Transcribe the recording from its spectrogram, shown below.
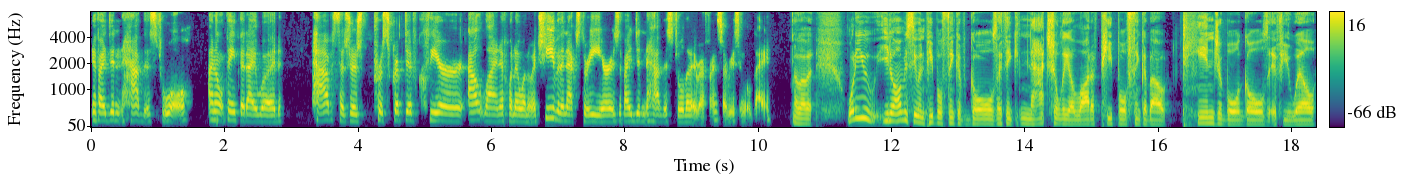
if I didn't have this tool. I don't think that I would have such a prescriptive, clear outline of what I want to achieve in the next three years if I didn't have this tool that I reference every single day. I love it. What do you, you know, obviously when people think of goals, I think naturally a lot of people think about tangible goals, if you will.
